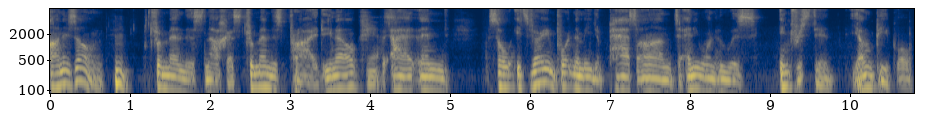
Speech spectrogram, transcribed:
on his own. Hmm. Tremendous nachas, tremendous pride, you know? Yes. I, and so it's very important to me to pass on to anyone who is interested, young people,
